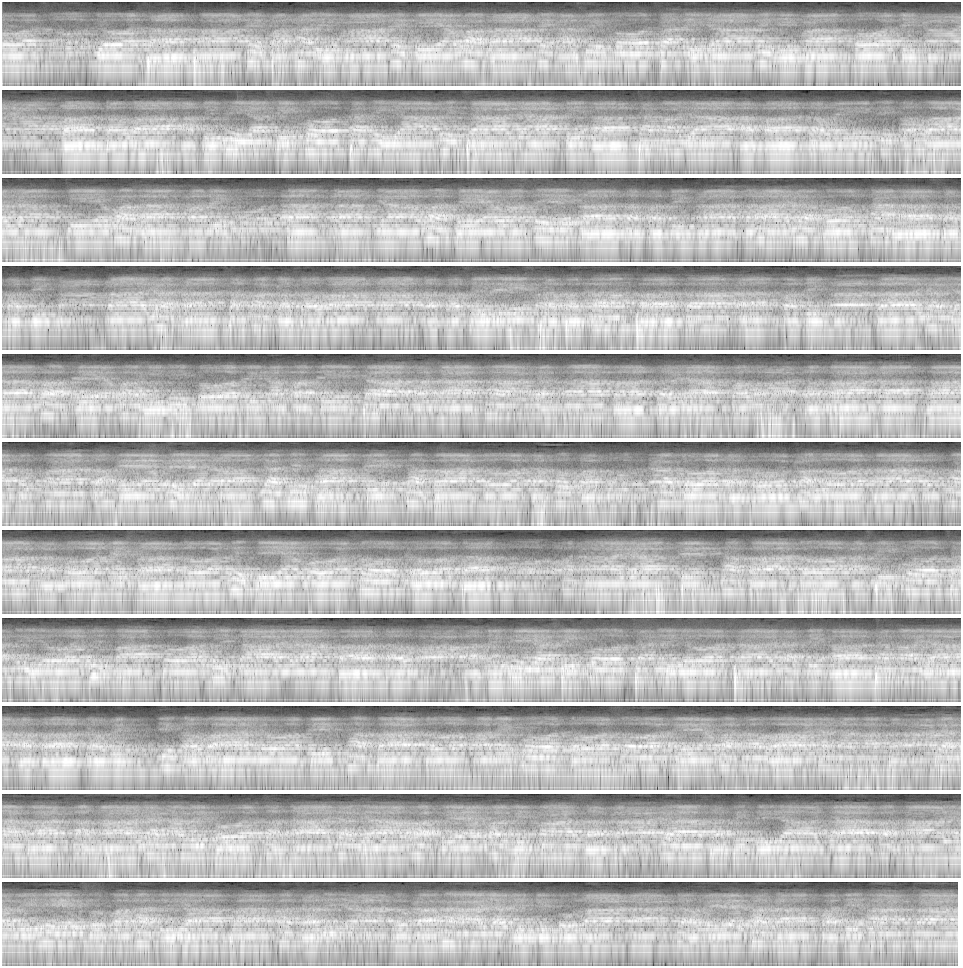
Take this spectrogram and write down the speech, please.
สุโยสาภาเนปัญหิมาเนเกียวราเนอาสิโกสันิยานิหิมาโคติกายาปัตตวาอติวิยติโกสันิยานิชายาติอาชมายาอปัตตเวกิตวายังเกียวรัง ปริพุทธังตังยาวเทวเตตาสัพปิคาตายะโอนาหาสัพปิคาตายะทานสัมมกัสวาตาตปสิริสัพตังภาสานังปฏิคาตายะยาวเทวหินิโกปินปฏิชาตนาทายะธาปัจจยังปวัตมานาคาตุมาตเมเวรังยะทิทางเป ปาตัวตะปุปะพุทธตัวตะโกขโลธาตุมาตะโกนิสัตตัวนิเสียโวโสโยสัมโมนายังเป็นทปาตัวอสิโกชนิโยยิมาโพธิกายังปัตตวาอติวิยสิโกชนิโยชายติอาธรรมยาอปัตตวิจิตวายโย ปิทปาตัวปริพุทตัวโสเอวะทวายนามัตายนามัตตนายนาวิโภตนายยาวะเทวะหิมาสกายาสัพพิติยายาปนายวิสุปรติยาภาปัจจริยาตุกหายาอิติปุรานันจเวทนาปฏิหังคา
